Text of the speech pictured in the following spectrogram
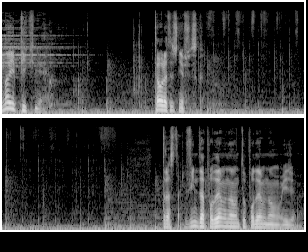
No i piknie. Teoretycznie wszystko. Teraz tak, winda pode mną, tu pode mną, jedziemy.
